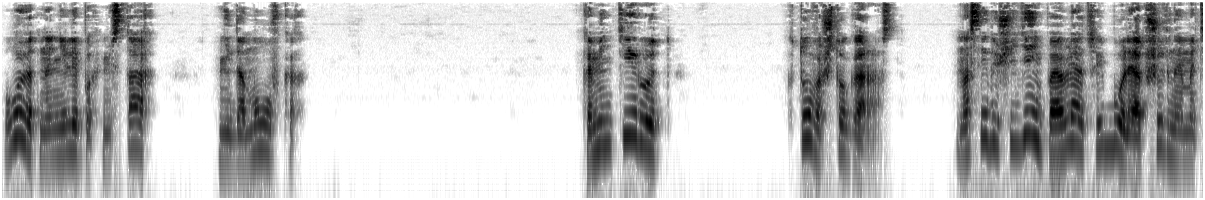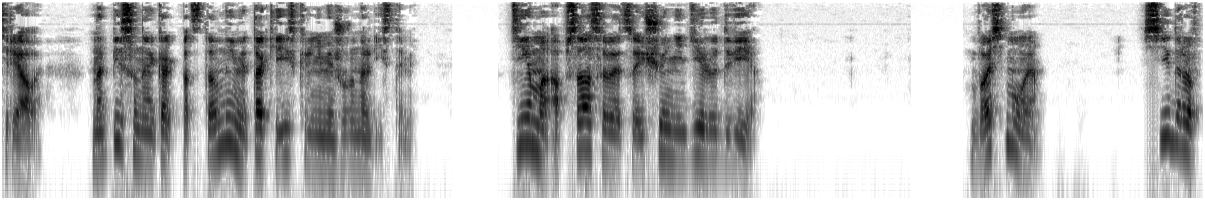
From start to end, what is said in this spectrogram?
ловят на нелепых местах, недомолвках, комментируют кто во что гораст. На следующий день появляются и более обширные материалы, написанные как подставными, так и искренними журналистами. Тема обсасывается еще неделю-две. Восьмое. Сидоров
